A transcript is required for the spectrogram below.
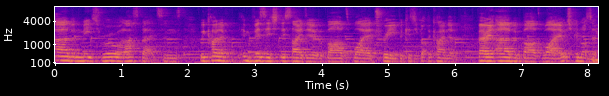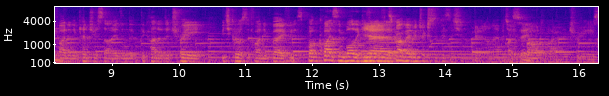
urban meets rural aspects and we kind of envisaged this idea of a barbed wire tree because you've got the kind of very urban barbed wire, which you can also Mm. find in the countryside, and the, the kind of the tree, which you can also find in both, and it's quite, quite symbolic. Isn't Yeah, it? there's quite a bit of a juxtaposition going on there between barbed wire and trees.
